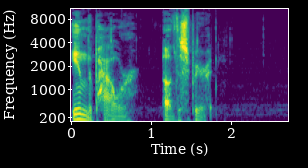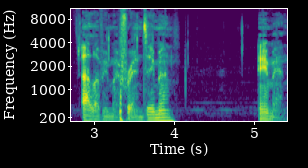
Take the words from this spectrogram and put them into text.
in the power of the Spirit. I love you, my friends. Amen. Amen.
